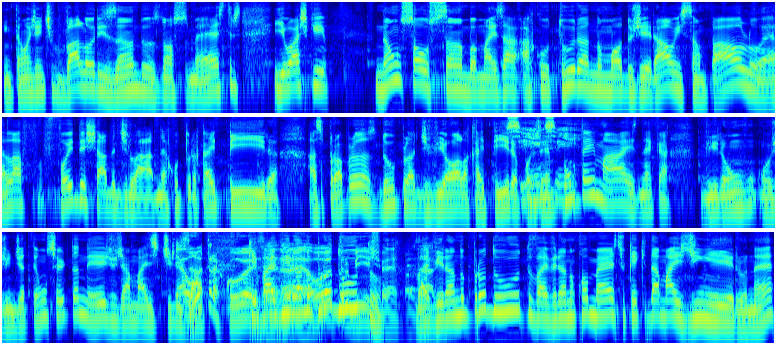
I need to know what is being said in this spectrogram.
Então a gente valorizando os nossos mestres e eu acho que não só o samba, mas a, a cultura no modo geral em São Paulo, ela foi deixada de lado, né? A cultura caipira, as próprias duplas de viola caipira, por Sim, exemplo, sim. não tem mais, né, cara? Virou um, hoje em dia tem um sertanejo já mais estilizado, outra coisa, que vai né? virando É outro produto, bicho, é, vai virando produto, vai virando comércio, o que que dá mais dinheiro, né?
